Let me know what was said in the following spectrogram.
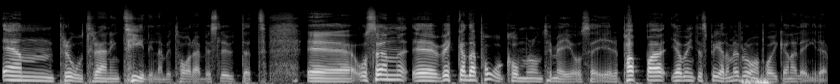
en provträning till innan vi tar det här beslutet. Eh, och sen eh, veckan därpå kommer hon till mig och säger pappa jag vill inte spela med Brommapojkarna längre.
